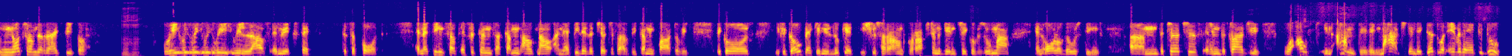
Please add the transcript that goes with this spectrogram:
Not from the right people. Mm-hmm. We, we, we, we, we love and we accept the support. And I think South Africans are coming out now. I'm happy that the churches are becoming part of it. Because if you go back and you look at issues around corruption against Jacob Zuma and all of those things, um, the churches and the clergy were out in arms. They, they marched and they did whatever they had to do.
